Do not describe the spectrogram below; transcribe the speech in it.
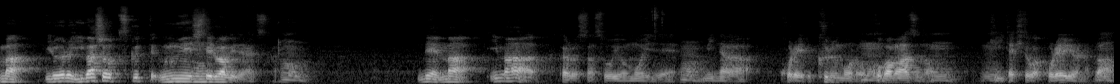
まあいろいろ居場所を作って運営してるわけじゃないですか、うん。でまあ今カルロスさんそういう思いで、うん。みんなが来れる来るものをうん。拒まずの、うん。聞いた人が来れるようなうん。場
